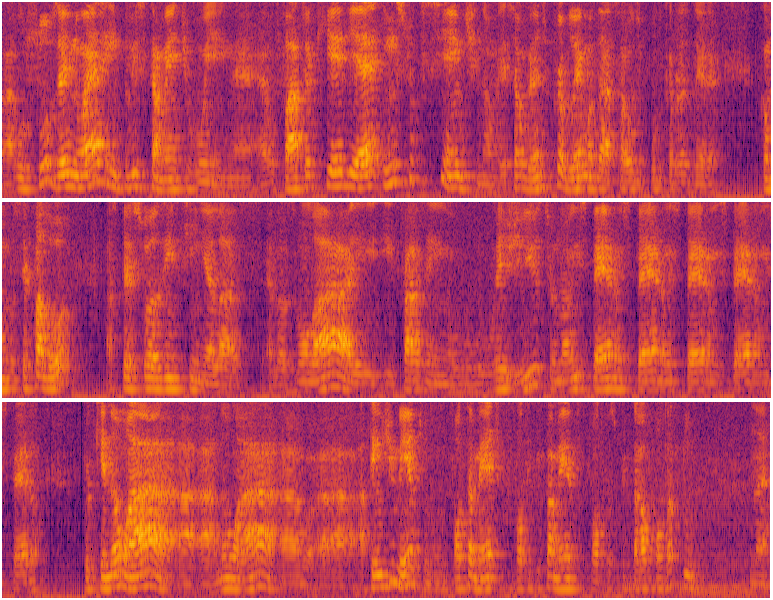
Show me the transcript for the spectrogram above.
a, a, o SUS ele não é implicitamente ruim, né? O fato é que ele é insuficiente, não? Esse é o grande problema da saúde pública brasileira. Como você falou, as pessoas, enfim, elas, elas vão lá e, e fazem o, o, registro, não esperam, esperam, esperam, esperam, esperam, porque não há, a, a não há a, atendimento, não falta médico, falta equipamento, falta hospital, falta tudo. Né?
